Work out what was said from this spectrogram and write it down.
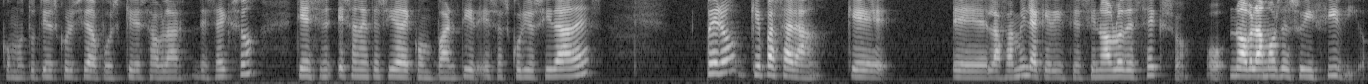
como tú tienes curiosidad, pues quieres hablar de sexo, tienes esa necesidad de compartir esas curiosidades, pero ¿qué pasará? Que eh, la familia que dice, si no hablo de sexo o no hablamos de suicidio,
